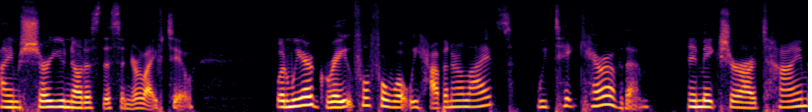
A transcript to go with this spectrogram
I am sure you notice this in your life too. When we are grateful for what we have in our lives, we take care of them and make sure our time,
